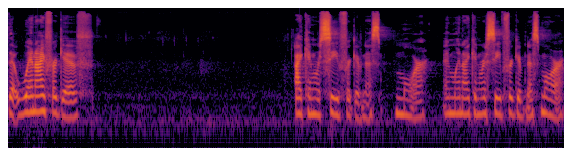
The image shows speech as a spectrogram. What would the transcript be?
That when I forgive, I can receive forgiveness more. And when I can receive forgiveness more,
